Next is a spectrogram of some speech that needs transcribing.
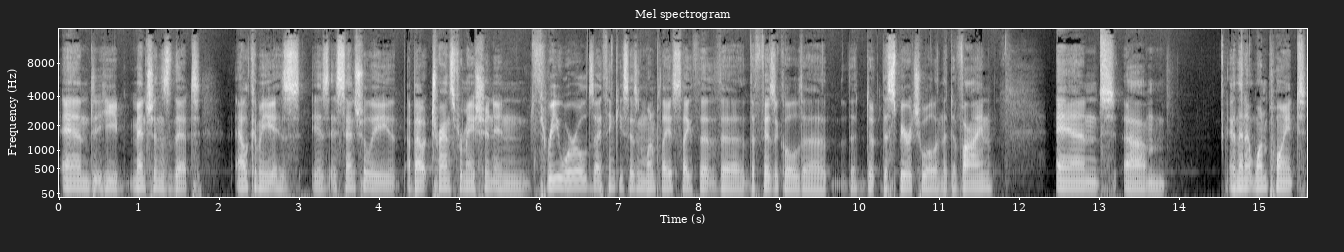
And he mentions that alchemy is is essentially about transformation in three worlds. I think he says in one place, like the the the physical, the the the spiritual, and the divine and um, and then at one point,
